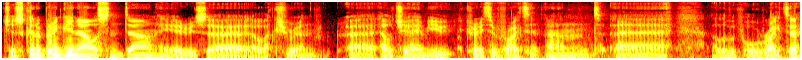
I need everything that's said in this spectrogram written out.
Just going to bring in Alison Down here who's uh, a lecturer in uh, LJMU creative writing and uh, a Liverpool writer.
